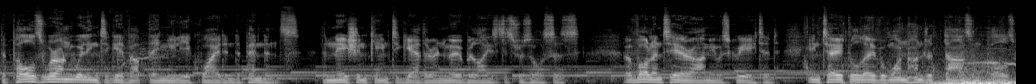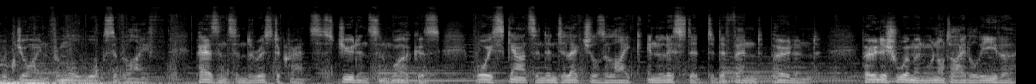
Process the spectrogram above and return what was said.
The Poles were unwilling to give up their newly acquired independence. The nation came together and mobilized its resources. A volunteer army was created. In total, over 100,000 Poles would join from all walks of life peasants and aristocrats, students and workers, Boy Scouts and intellectuals alike enlisted to defend Poland. Polish women were not idle either,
